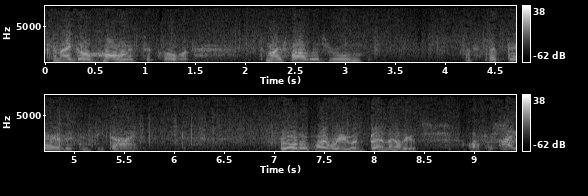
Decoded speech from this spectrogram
Can I go home, Mr. Clover? To my father's room? I've slept there ever since he died. Rhoda, why were you in Ben Elliott's office? I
